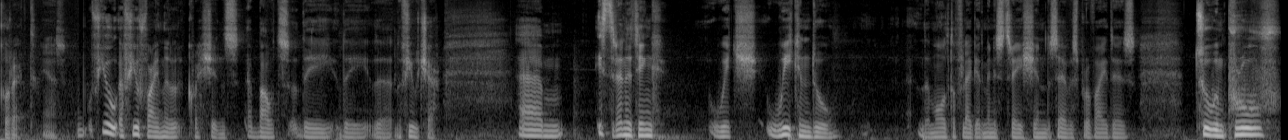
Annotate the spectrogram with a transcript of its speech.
Correct. Yes. A few a few final questions about the the the, the future. Um, is there anything which we can do, the Malta Flag Administration, the service providers, to improve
